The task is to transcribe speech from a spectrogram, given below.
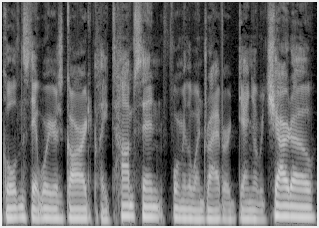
Golden State Warriors guard Klay Thompson, Formula One driver Daniel Ricciardo.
